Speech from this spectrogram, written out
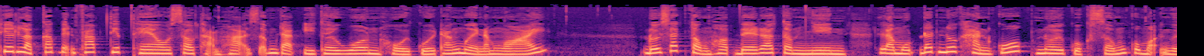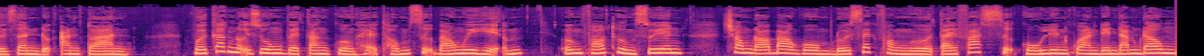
thiết lập các biện pháp tiếp theo sau thảm họa dẫm đạp Itaewon hồi cuối tháng 10 năm ngoái. Đối sách tổng hợp đề ra tầm nhìn là một đất nước Hàn Quốc nơi cuộc sống của mọi người dân được an toàn, với các nội dung về tăng cường hệ thống dự báo nguy hiểm, ứng phó thường xuyên, trong đó bao gồm đối sách phòng ngừa tái phát sự cố liên quan đến đám đông,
